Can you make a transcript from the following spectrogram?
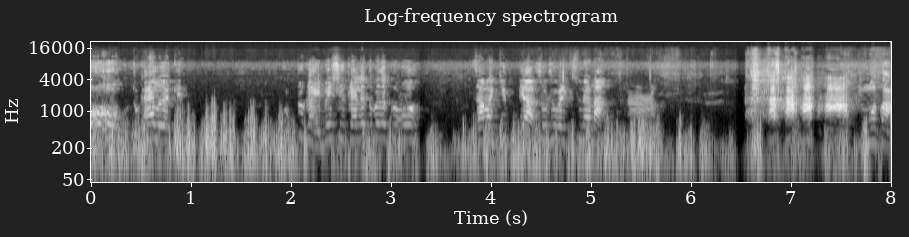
ও একটু খাইলো একে একটু খাই বেশি খাইলে তো বোধহয় করব জামাই কিপ্তিয়া শ্বশুর বাড়ি কিছু না। মজা।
